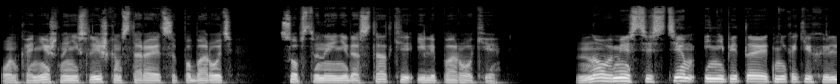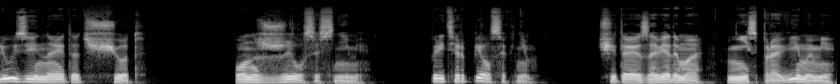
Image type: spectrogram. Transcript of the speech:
Он, конечно, не слишком старается побороть собственные недостатки или пороки – но вместе с тем и не питает никаких иллюзий на этот счет. Он сжился с ними, претерпелся к ним, считая заведомо неисправимыми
